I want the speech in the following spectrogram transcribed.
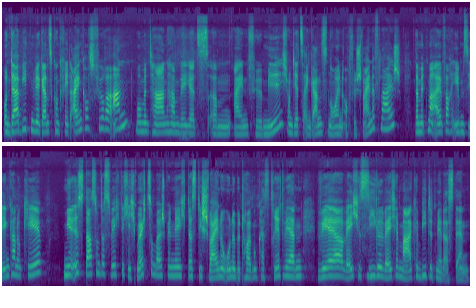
Und da bieten wir ganz konkret Einkaufsführer an. Momentan haben wir jetzt ähm, einen für Milch und jetzt einen ganz neuen auch für Schweinefleisch, damit man einfach eben sehen kann, okay, mir ist das und das wichtig. Ich möchte zum Beispiel nicht, dass die Schweine ohne Betäubung kastriert werden. Wer, welches Siegel, welche Marke bietet mir das denn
